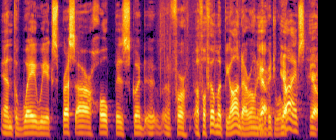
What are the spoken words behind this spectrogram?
And the way we express our hope is going to, uh, for a fulfillment beyond our own Yeah, individual yeah, lives, yeah.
